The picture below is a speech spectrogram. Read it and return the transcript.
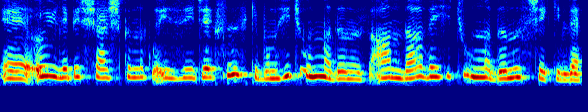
e, öyle bir şaşkınlıkla izleyeceksiniz ki bunu hiç ummadığınız anda ve hiç ummadığınız şekilde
